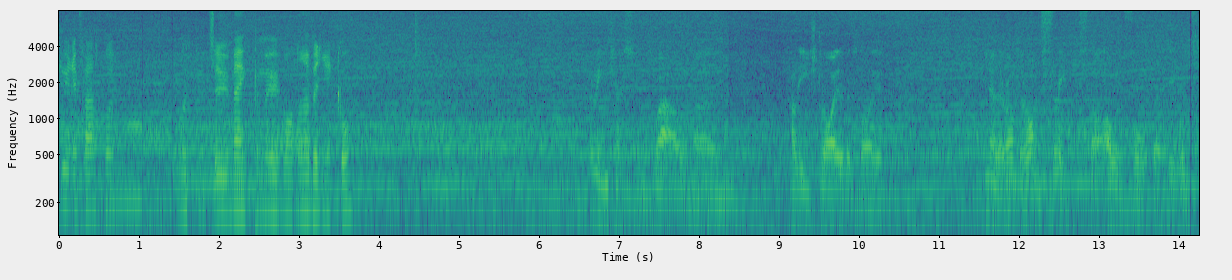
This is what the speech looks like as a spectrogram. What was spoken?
Junior Fastboy looking to make a move on Urban Unicorn. Very interesting as well. Um, how these drivers like, you know, they're on they're on slicks. Like, I would have thought that it was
